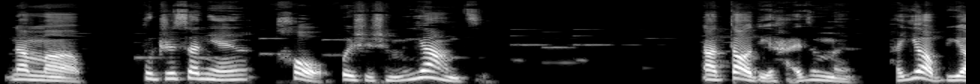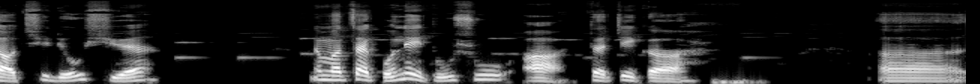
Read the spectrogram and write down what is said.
那么，不知三年后会是什么样子？那到底孩子们还要不要去留学？那么，在国内读书啊的这个呃，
